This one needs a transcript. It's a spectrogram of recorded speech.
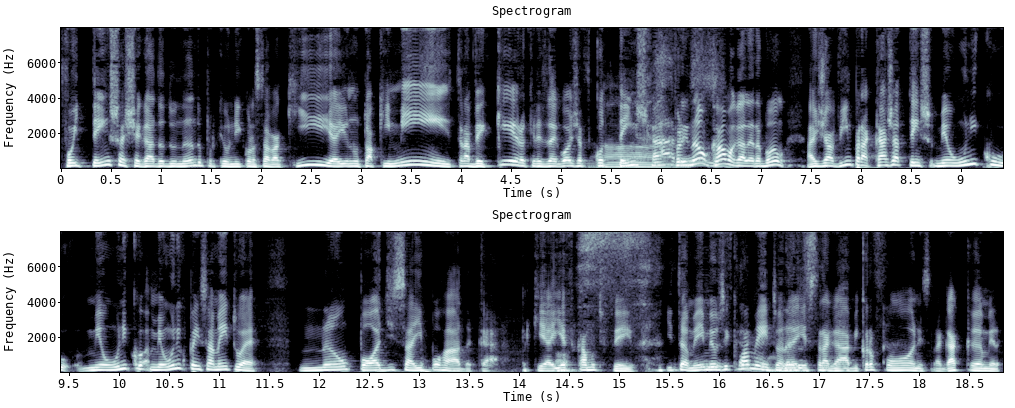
Foi tenso a chegada do Nando, porque o Nicolas tava aqui, aí não toca em mim, travequeiro, aqueles negócios, já ficou Ah, tenso. cara, Falei, não, calma, galera, vamos. Aí já vim pra cá, já tenso. Meu único, meu único, meu único pensamento é: não pode sair porrada, cara. Porque aí ia ficar muito feio. E também meus equipamentos, né? Ia produção, estragar né? microfone, estragar a câmera.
